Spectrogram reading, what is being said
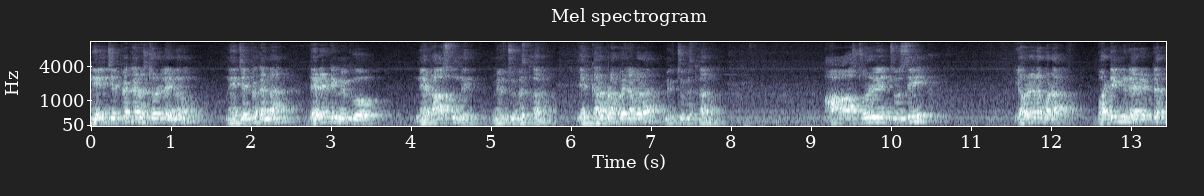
నేను చెప్పే కన్నా స్టోరీ లైన్ నేను చెప్పే కన్నా డైరెక్ట్గా మీకు నేను రాసుకుంది మీకు చూపిస్తున్నాను. నేను కనపడకపోయినా కూడా మీకు చూపిస్తున్నాను. ఆ స్టోరీ లైన్ చూసి ఎవరైనా కూడా బడ్డింగ్ డైరెక్టర్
